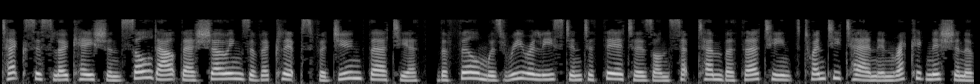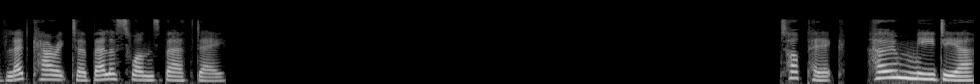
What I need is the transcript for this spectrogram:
Texas location sold out their showings of Eclipse for June 30. The film was re released into theaters on September 13, 2010, in recognition of lead character Bella Swan's birthday. Topic Home media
